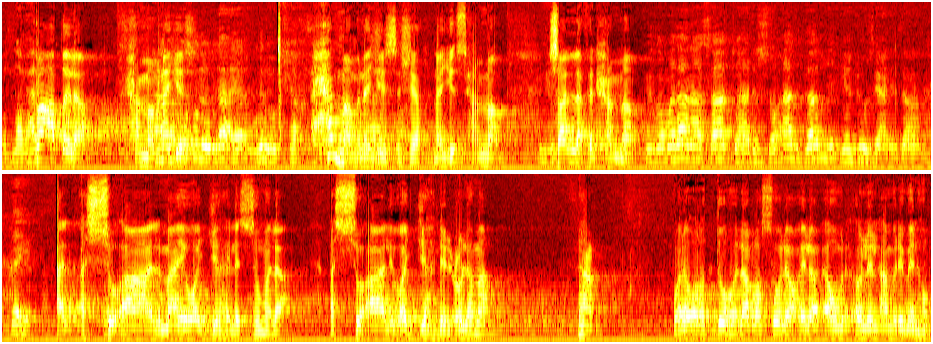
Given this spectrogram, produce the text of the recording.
والله. باطلة. حمام نجس. حمام نجس يا شيخ نجس حمام. صلى في الحمام. في رمضان أنا هذا السؤال قال يجوز يعني إذا ضيق. ال- السؤال ما يوجه إلى الزملاء السؤال يوجه للعلماء. نعم. ولو ردوه إلى الرسول أو إلى أولي الأمر منهم.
